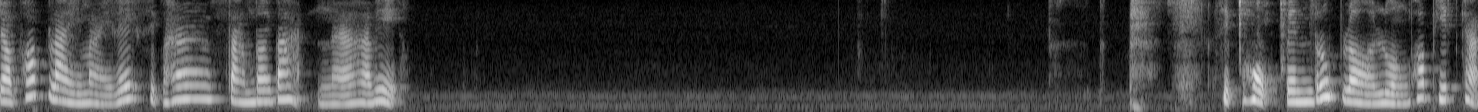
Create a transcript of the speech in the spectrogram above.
จอบพ่อไปลหมายเลข 15 300 บาทนะคะพี่ 16 เป็นรูปหล่อหลวงพ่อพิษค่ะ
